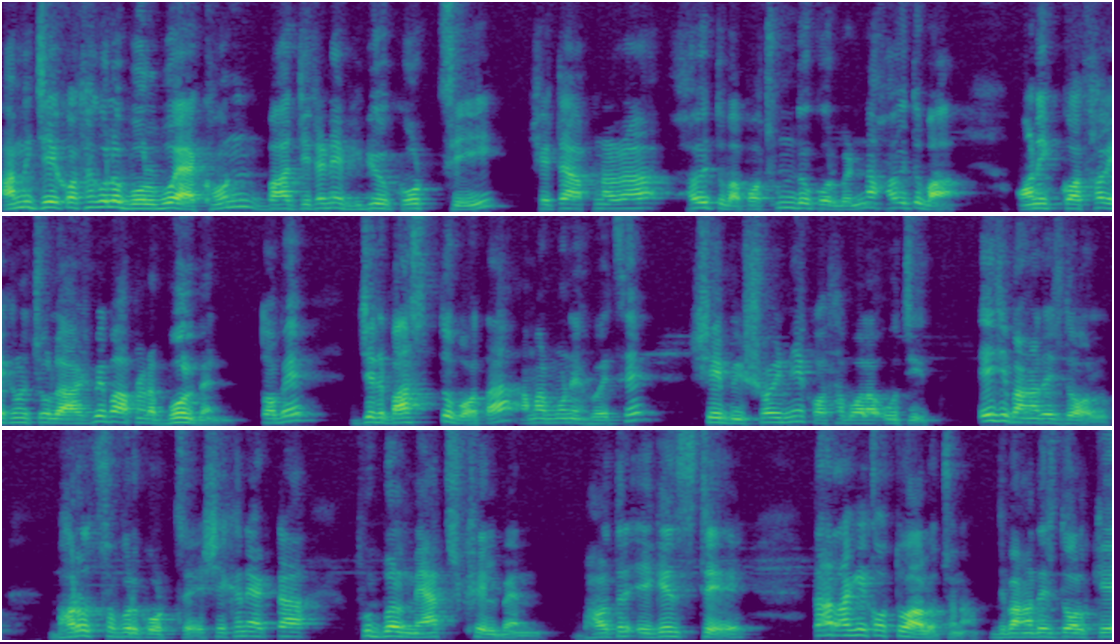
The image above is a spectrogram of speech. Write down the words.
আমি যে কথাগুলো বলব এখন বা যেটা নিয়ে ভিডিও করছি, সেটা আপনারা হয়তোবা পছন্দ করবেন না, হয়তোবা অনেক কথাও এখানে চলে আসবে বা আপনারা বলবেন। তবে যে বাস্তবতা আমার মনে হয়েছে, সে বিষয় নিয়ে কথা বলা উচিত। এই যে বাংলাদেশ দল, ভারত সফর করছে, সেখানে একটা ফুটবল ম্যাচ খেলবেন ভারতের এগেনস্টে তার আগে কত আলোচনা? যে বাংলাদেশ দলকে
